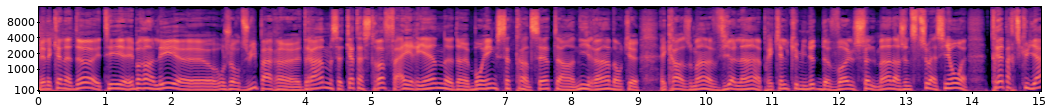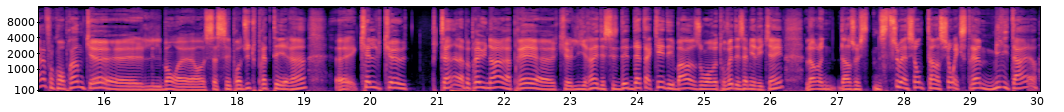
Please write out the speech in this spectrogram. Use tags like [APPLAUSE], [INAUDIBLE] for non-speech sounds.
Mais le Canada a été ébranlé euh, aujourd'hui par un drame, cette catastrophe aérienne d'un Boeing 737 en Iran, donc euh, écrasement violent après quelques minutes de vol seulement dans une situation euh, très particulière. Il faut comprendre que bon, ça s'est produit tout près de Téhéran. quelques temps, à peu près une heure après euh, que l'Iran ait décidé d'attaquer des bases où on retrouvait des Américains, alors dans une, situation de tension extrême militaire,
